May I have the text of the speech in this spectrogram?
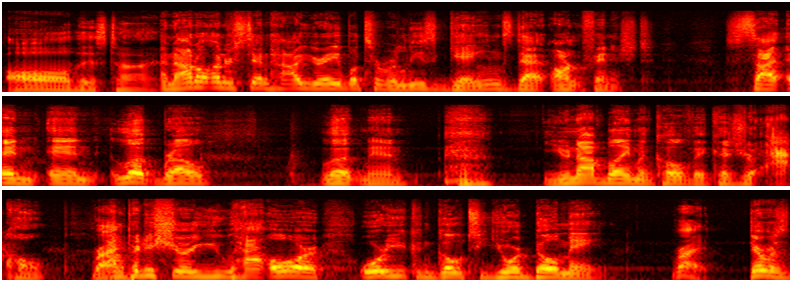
all this time. And I don't understand how you're able to release games that aren't finished. Si- and and look, bro, look, man, you're not blaming COVID because you're at home. Right. I'm pretty sure you have, or or you can go to your domain. right. There was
